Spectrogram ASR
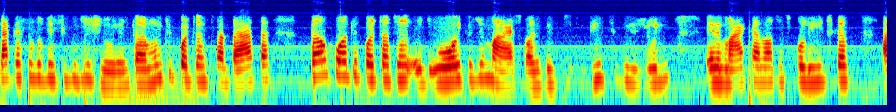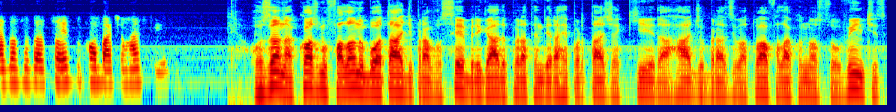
na questão do 25 de julho. Então é muito importante essa data, tão quanto importante o 8 de março, mas o 25 de julho ele marca as nossas políticas, as nossas ações do combate ao racismo. Rosana, Cosmo falando, boa tarde para você. Obrigado por atender a reportagem aqui da Rádio Brasil Atual, falar com nossos ouvintes.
